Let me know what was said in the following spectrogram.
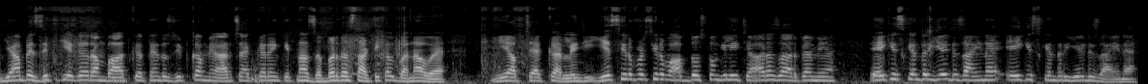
यहाँ पे जिप की अगर हम बात करते हैं तो जिप का म्यार चेक करें, कितना ज़बरदस्त आर्टिकल बना हुआ है। ये आप चेक कर लें जी। ये सिर्फ़ और सिर्फ़ आप दोस्तों के लिए चार हज़ार रुपए में है। एक इसके अंदर ये डिज़ाइन है, एक इसके अंदर ये डिज़ाइन है।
